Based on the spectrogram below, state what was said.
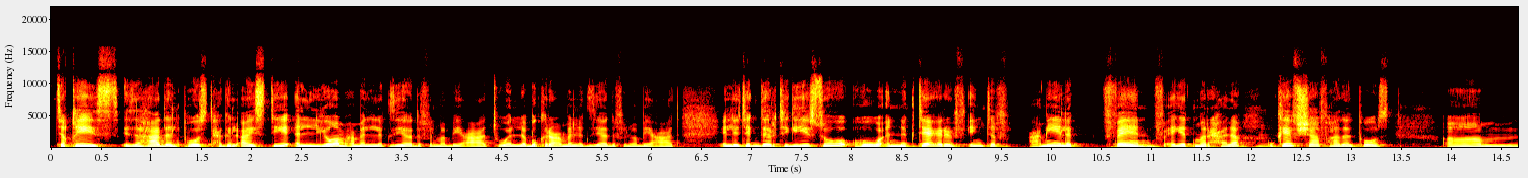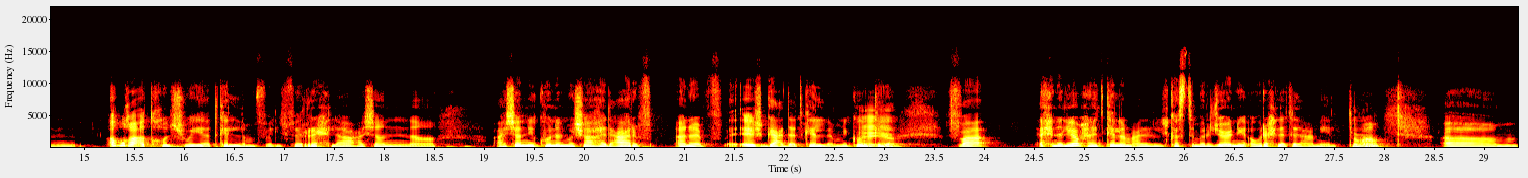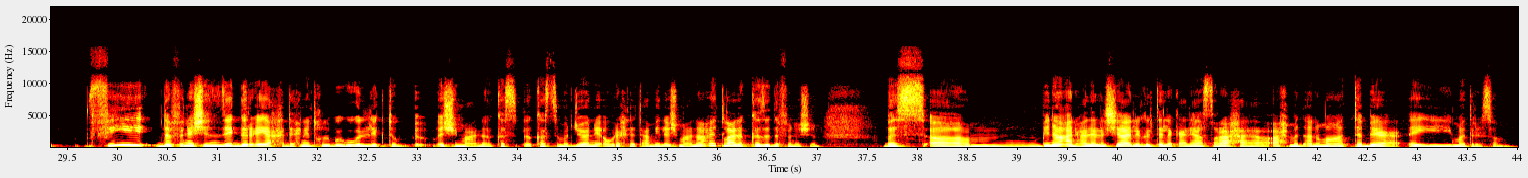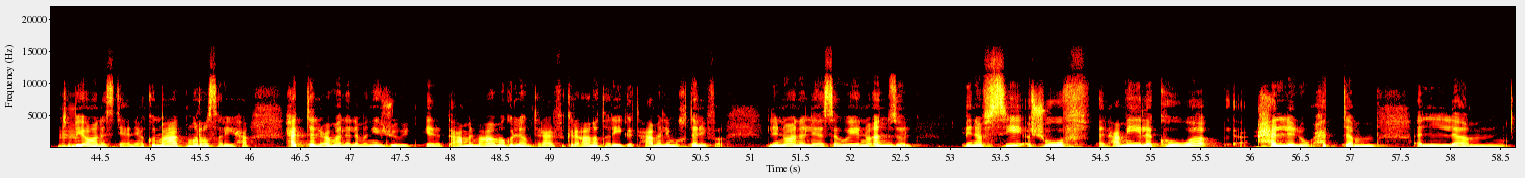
تقيس إذا هذا ال post حق ال ice tea اليوم عمل لك زيادة في المبيعات ولا بكرة عمل لك زيادة في المبيعات. اللي تقدر تقيسه هو إنك تعرف أنت عميلك فين في أي مرحلة وكيف شاف هذا ال post أبغى أدخل شوية أتكلم في في الرحلة عشان آه، عشان يكون المشاهد عارف أنا إيش قاعدة أتكلم يكون أيوة. كذا فاحنا اليوم حنتكلم عن ال customer journey أو رحلة العميل تمام. تمام؟ في definitions يقدر أي أحد الحين يدخل جوجل يكتب إيش معنى customer journey أو رحلة عميل إيش معناها؟ حيطلع لك كذا definition بس بناء على الأشياء اللي قلت لك عليها صراحة يا أحمد أنا ما أتبع أي مدرسة. to be honest يعني أكون معاك مرة صريحة. حتى العملاء لما يجوا يتعامل معاهم أقول لهم ترى على فكرة أنا طريقة عملي مختلفة. لأنه أنا اللي أسويه إنه أنزل. بنفسي أشوف عميلك هو حلله حتى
